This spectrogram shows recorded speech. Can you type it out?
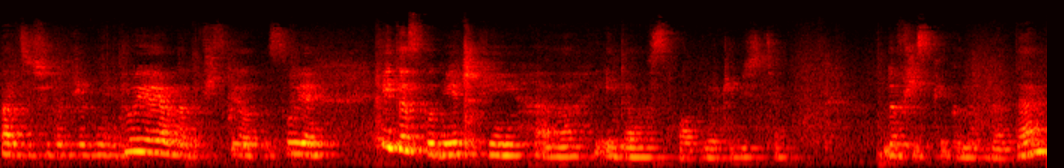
Bardzo się dobrze w niej czuję, ona do wszystkiego pasuje. I do spódniczki, e, i do spodni oczywiście. Do wszystkiego naprawdę.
